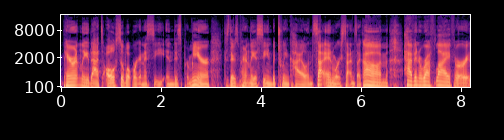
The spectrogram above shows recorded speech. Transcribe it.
Apparently, that's also what we're going to see in this premiere because there's apparently a scene between Kyle and Sutton where Sutton's like, oh, I'm having a rough life or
